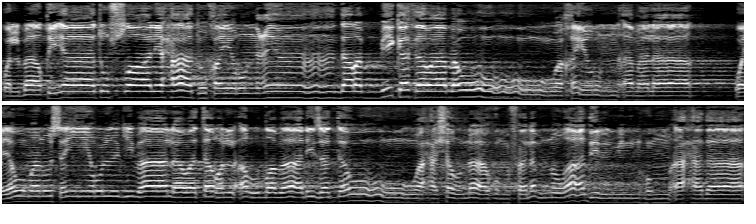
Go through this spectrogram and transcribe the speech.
والباقيات الصالحات خير عند ربك ثوابا وخير أملا. ويوم نسير الجبال وترى الأرض بارزة وحشرناهم فلم نغادر منهم أحدا.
